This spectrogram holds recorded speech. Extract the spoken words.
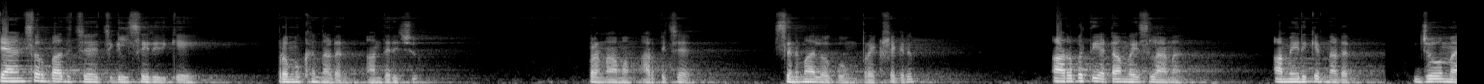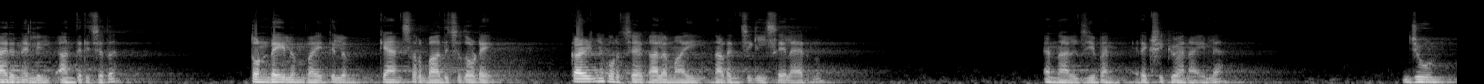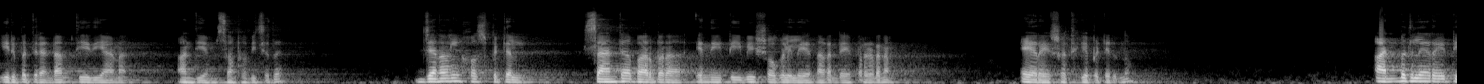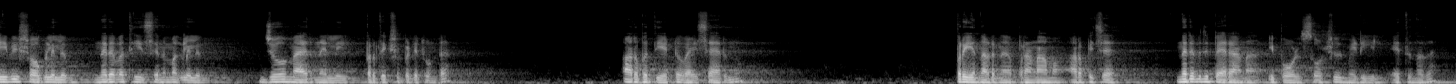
Cancer ബാധിച്ച് ചികിത്സയിലിരിക്കെ പ്രമുഖ നടൻ അന്തരിച്ചു. പ്രണാമം അർപ്പിച്ച് സിനിമാ ലോകവും പ്രേക്ഷകരും. അറുപത്തിയെട്ടാം വയസ്സിലാണ് അമേരിക്കൻ നടൻ ജോ മാരിനെല്ലി അന്തരിച്ചത്. തൊണ്ടയിലും വയറ്റിലും ക്യാൻസർ ബാധിച്ചതോടെ കഴിഞ്ഞ കുറച്ച് കാലമായി നടൻ ചികിത്സയിലായിരുന്നു. എന്നാൽ ജീവൻ രക്ഷിക്കുവാനായില്ല. ജൂൺ ഇരുപത്തിരണ്ടാം തീയതിയാണ് അന്ത്യം സംഭവിച്ചത്. ജനറൽ ഹോസ്പിറ്റൽ സാന്റ ബാർബറ എന്നീ ടി വി ഷോകളിലെ നടന്റെ പ്രകടനം ഏറെ ശ്രദ്ധിക്കപ്പെട്ടിരുന്നു. അൻപതിലേറെ ടി വി ഷോകളിലും നിരവധി സിനിമകളിലും ജോ മാരിനെല്ലി പ്രത്യക്ഷപ്പെട്ടിട്ടുണ്ട്. അറുപത്തിയെട്ട് വയസ്സായിരുന്നു. പ്രിയ നടന് പ്രണാമം അർപ്പിച്ച് നിരവധി പേരാണ് ഇപ്പോൾ സോഷ്യൽ മീഡിയയിൽ എത്തുന്നത്.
